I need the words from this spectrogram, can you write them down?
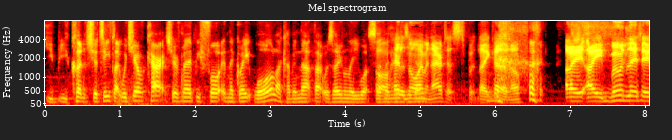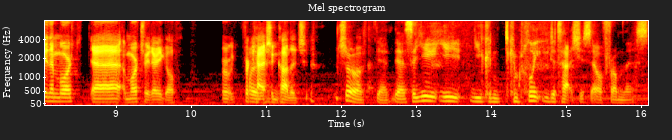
you you clench your teeth. Like, would your character have maybe fought in the Great War? Like, I mean, that that was only what Oh, seven hell no, ago? I'm an artist, but like, I don't know. I, I moonlit in a, mort- uh, a mortuary, there you go. For, for Oh, cash in college. Sure, yeah, yeah. So you you you can completely detach yourself from this,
